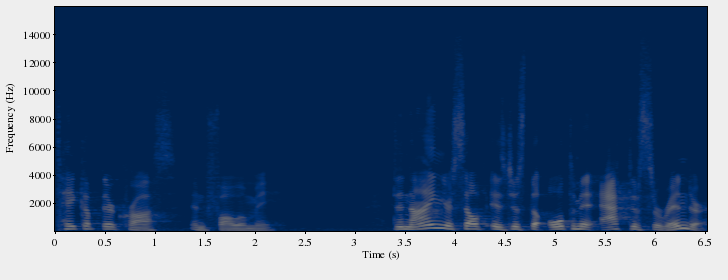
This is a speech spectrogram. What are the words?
take up their cross, and follow me. Denying yourself is just the ultimate act of surrender.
